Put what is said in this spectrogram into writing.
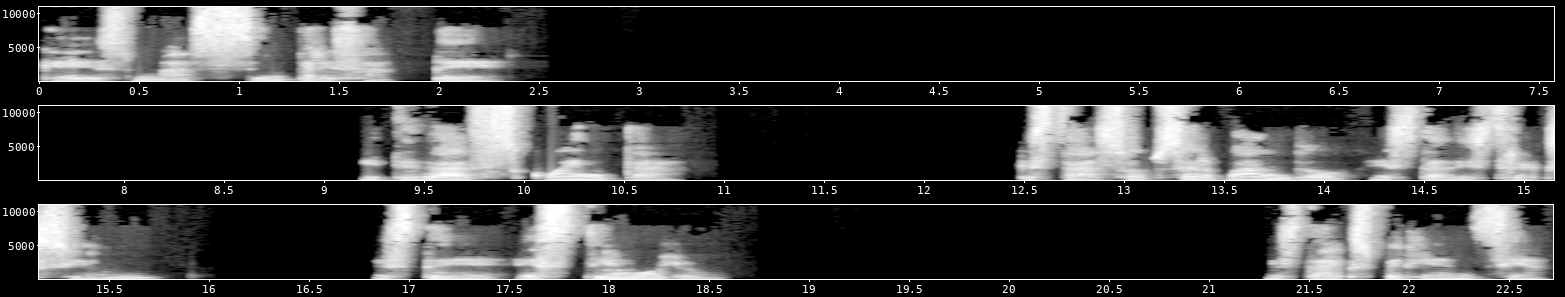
que es más interesante y te das cuenta que estás observando esta distracción, este estímulo, esta experiencia.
